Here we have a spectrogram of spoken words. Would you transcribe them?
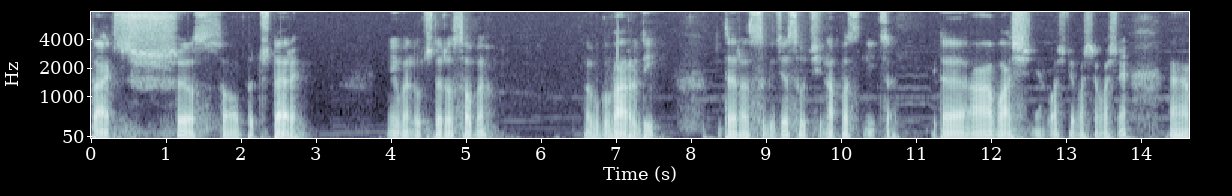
Tak, trzy osoby, cztery. Niech będą cztery osoby w gwardii. Teraz, gdzie są ci napastnicy? I te, a właśnie, właśnie, właśnie, właśnie. Em,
